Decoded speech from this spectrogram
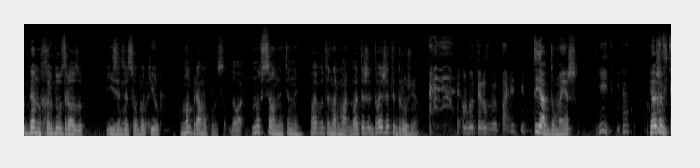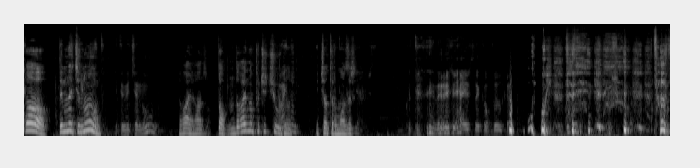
Йдемо на харду зразу. Ізі для слабаків. Нам прямо повисло. Давай. Ну все, не тяни. Давай бути нормально. Давай, ти, жи- давай жити дружньо. А воно ти розвертає, тип. Ти як думаєш? Їдь, куди ти? Я же впав! Ти мене Типу, тянув! І ти не тянув? Давай газу. Стоп, ну давай ну по чуть-чуть. Давай Ну. ну, І чого тормозиш? Куди ти не кобилка? Ой! Там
